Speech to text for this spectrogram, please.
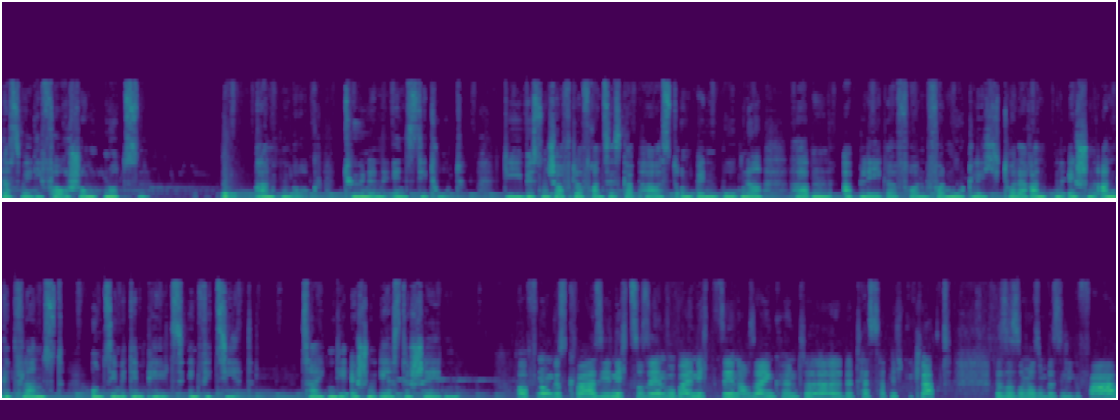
Das will die Forschung nutzen. Brandenburg, Thünen-Institut. Die Wissenschaftler Franziska Past und Ben Bubner haben Ableger von vermutlich toleranten Eschen angepflanzt und sie mit dem Pilz infiziert. Zeigen die Eschen erste Schäden? Hoffnung ist quasi nicht zu sehen, wobei nichts sehen auch sein könnte, äh, der Test hat nicht geklappt. Das ist immer so ein bisschen die Gefahr.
